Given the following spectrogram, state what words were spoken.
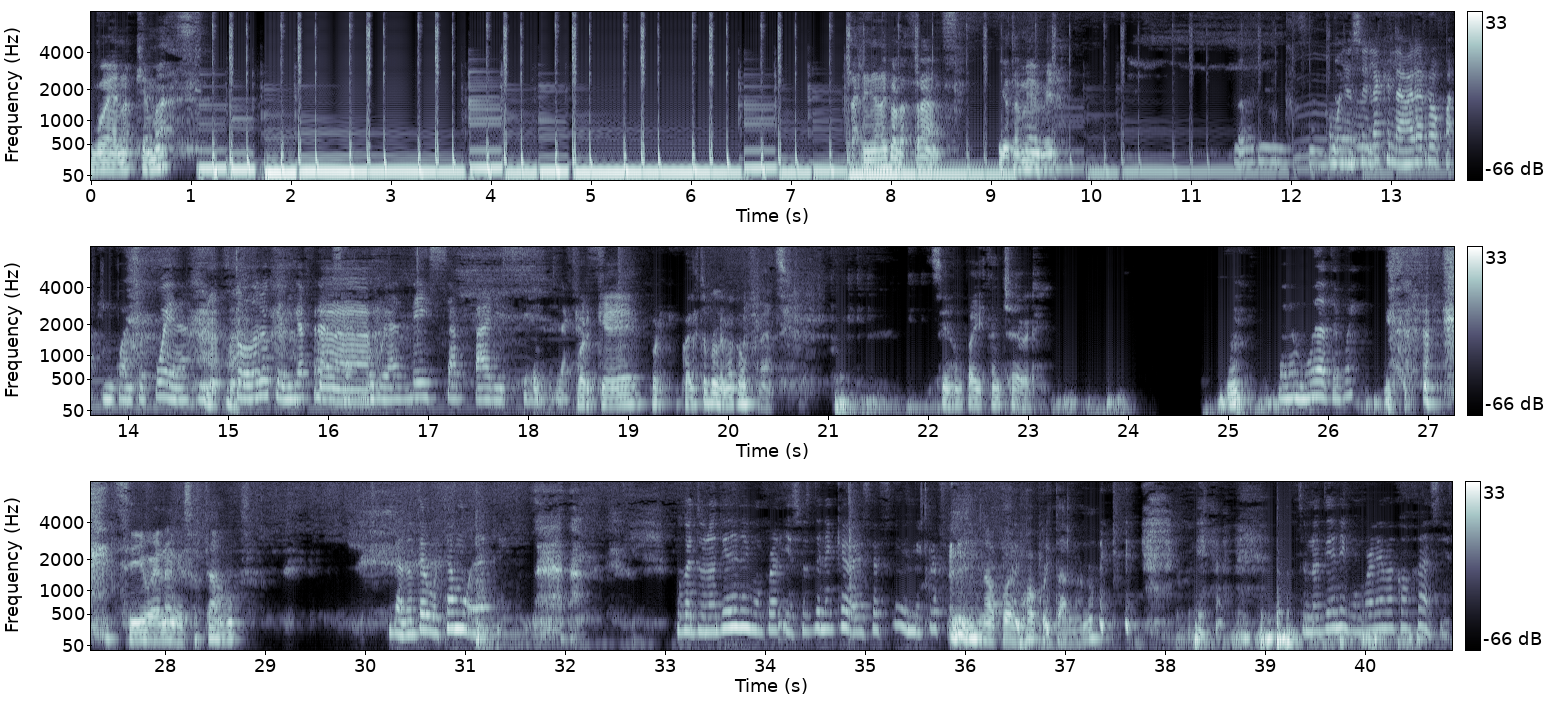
Bueno, ¿qué más? Estás lidiando con la France. Yo también, mira. Como yo soy la que lava la ropa, en cuanto pueda, todo lo que diga Francia lo voy a desaparecer de la casa. ¿Por qué? ¿Por qué? ¿Cuál es tu problema con Francia? Si es un país tan chévere. ¿Mm? Bueno, múdate, pues. Sí, bueno, en eso estamos. Ya no te gusta, múdate. Porque tú no tienes ningún problema. Y eso tiene que verse así, el micrófono. No podemos ocultarlo, ¿no? tú no tienes ningún problema con Francia.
